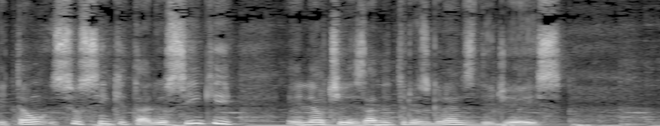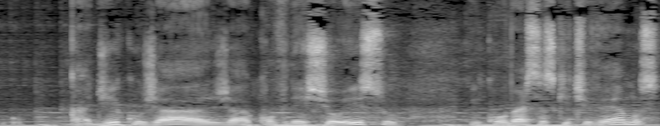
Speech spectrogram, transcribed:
Então, se o sync está ali, o sync ele é utilizado entre os grandes DJs. O Cadico já, já confidenciou isso em conversas que tivemos.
